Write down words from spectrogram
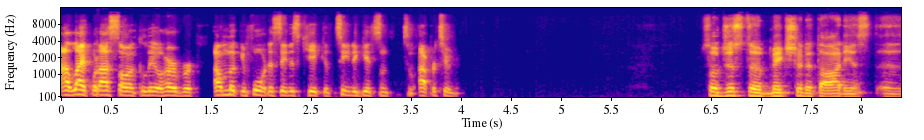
I like what I saw in Khalil Herbert. I'm looking forward to see this kid continue to get some, some opportunity. So just to make sure that the audience uh,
